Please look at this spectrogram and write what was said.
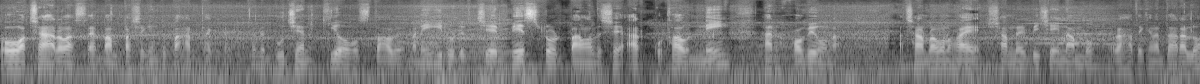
ও আচ্ছা আরও আছে। বাম পাশে কিন্তু পাহাড় থাকবে। তাহলে বুঝেন কি অবস্থা হবে। মানে এই রোডের চেয়ে বেস্ট রোড বাংলাদেশে আর কোথাও নেই আর হবেও না। আচ্ছা আমরা মনে হয় সামনের বিচেই নামবো। রাহাত এখানে দাঁড়াল।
